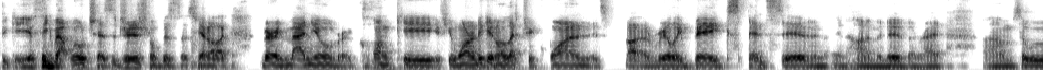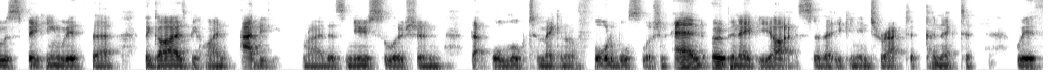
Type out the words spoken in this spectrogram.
you think about wheelchairs, the traditional business, you know, like very manual, very clunky. If you wanted to get an electric one, it's uh, really big, expensive, and, and hard to maneuver, right? Um, so we were speaking with uh, the guys behind Abby, right? This new solution that will look to make an affordable solution and open APIs so that you can interact it, connect it with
